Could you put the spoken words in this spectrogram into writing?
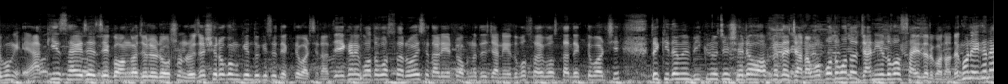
এবং একই সাইজের যে গঙ্গা জলের রসুন রয়েছে, সেরকম কিন্তু কিছু দেখতে পাচ্ছি না। তো এখানে কত বস্তা রয়েছে দাঁড়িয়ে একটু আপনাদের জানিয়ে দেবো। ছয় বস্তা দেখতে পাচ্ছি। তো কী দামে বিক্রি হচ্ছে সেটাও আপনাদের জানাব। প্রথমত জানিয়ে দেবো সাইজের কথা। দেখুন, এখানে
